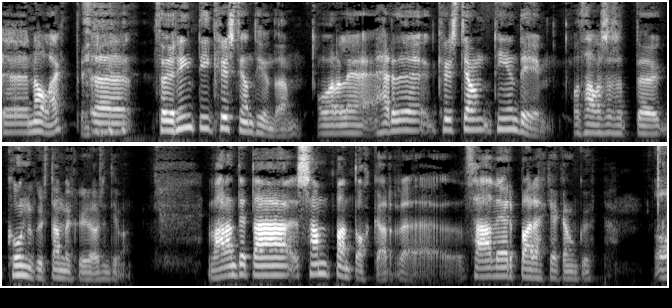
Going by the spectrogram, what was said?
Uh, nálægt. Uh, þau ringdi í Kristján tíunda og var alveg, herðu Kristján tíundi? Og það var sérst uh, konungur Danmerkur á þessum tíma. Varandi þetta samband okkar það er bara ekki að ganga upp. Ó,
